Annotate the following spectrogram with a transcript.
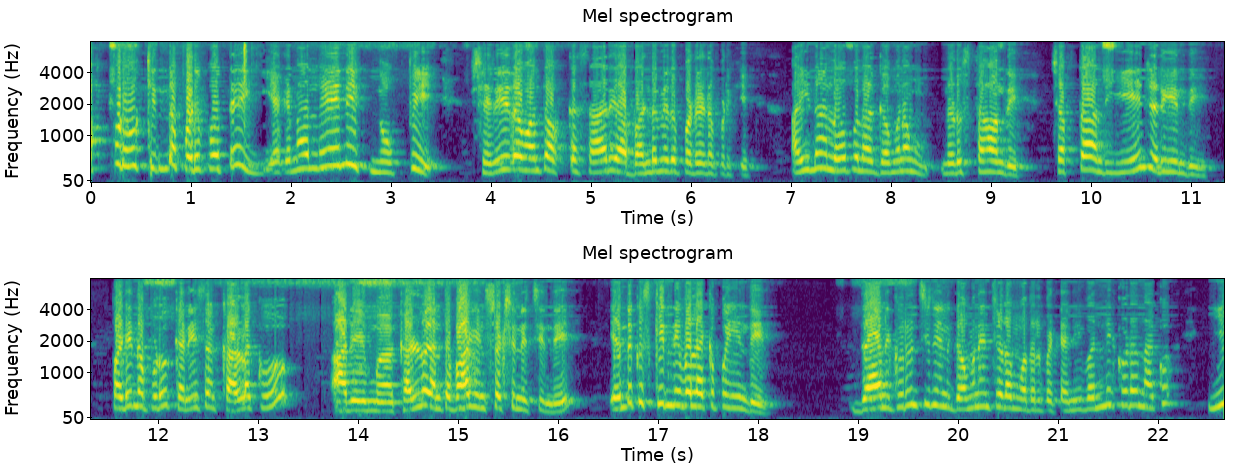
అప్పుడు కింద పడిపోతే ఎగనలేని నొప్పి. శరీరం అంతా ఒక్కసారి ఆ బండ మీద పడేటప్పటికి అయినా లోపల గమనం నడుస్తా ఉంది. చెప్తా ఉంది ఏం జరిగింది? పడినప్పుడు కనీసం కళ్ళకు అది కళ్ళు ఎంత బాగా ఇన్స్ట్రక్షన్ ఇచ్చింది? ఎందుకు స్కిన్ ఇవ్వలేకపోయింది? దాని గురించి నేను గమనించడం మొదలు పెట్టాను ఇవన్నీ కూడా నాకు ఈ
